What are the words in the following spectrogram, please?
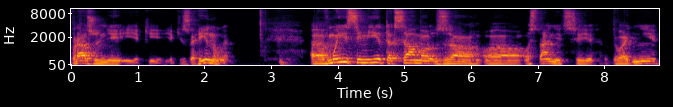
вражені і які, які загинули. Е, В моїй сім'ї так само за е, останні ці два дні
